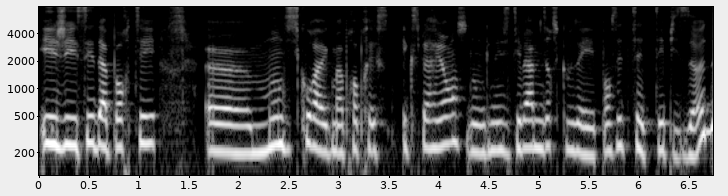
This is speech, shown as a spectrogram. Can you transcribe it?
et j'ai essayé d'apporter euh, mon discours avec ma propre expérience. Donc n'hésitez pas à me dire ce que vous avez pensé de cet épisode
